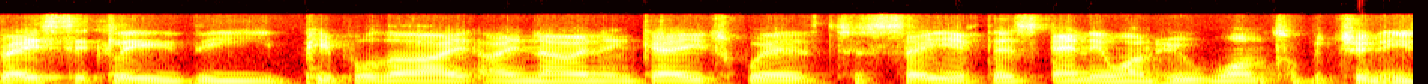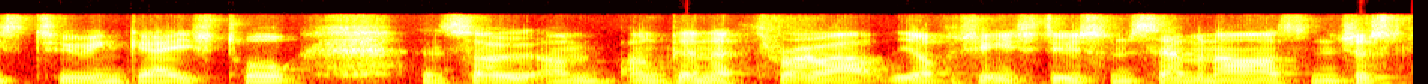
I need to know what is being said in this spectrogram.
basically the people that I, I, know and engage with to see if there's anyone who wants opportunities to engage, talk. And so I'm, I'm going to throw out the opportunity to do some seminars and just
